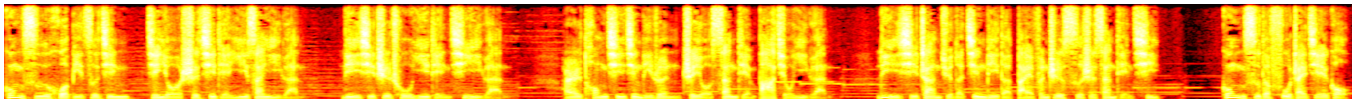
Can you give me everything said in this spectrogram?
公司货币资金仅有十七点一三亿元，利息支出一点七亿元，而同期净利润只有三点八九亿元，利息占据了净利的百分之四十三点七，公司的负债结构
